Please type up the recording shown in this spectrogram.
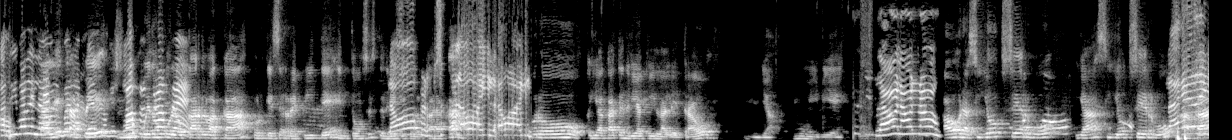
Arriba de la La letra la P, no puedo profe. colocarlo acá porque se repite, entonces tendría La que O, colocar acá. la O ahí, la O ahí. Pro, y acá tendría ir la letra O. Ya, muy bien. La O, la O, la O. Ahora, si yo observo, ya, si yo observo, La acá,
